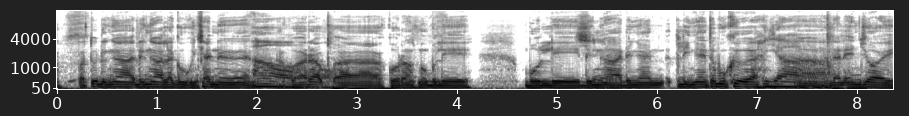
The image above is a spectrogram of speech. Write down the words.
Lepas tu dengar dengar lagu kencana kan Oh. Aku harap uh, korang semua boleh boleh dengar dengan telinga yang terbuka lah Ya. Ah, dan enjoy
